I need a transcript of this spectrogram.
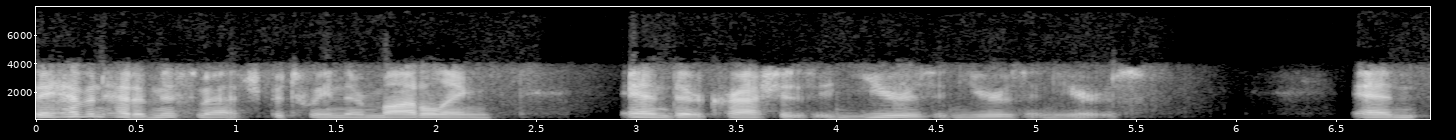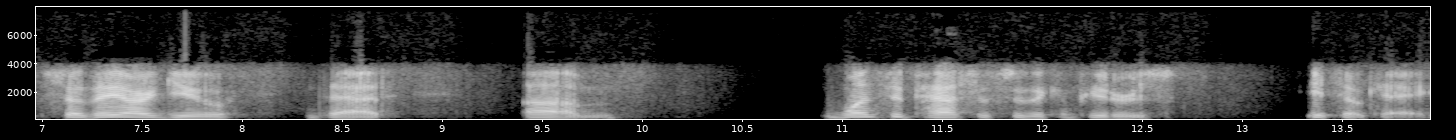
They haven't had a mismatch between their modeling and their crashes in years and years and years. And so they argue that um, once it passes through the computers, it's okay.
